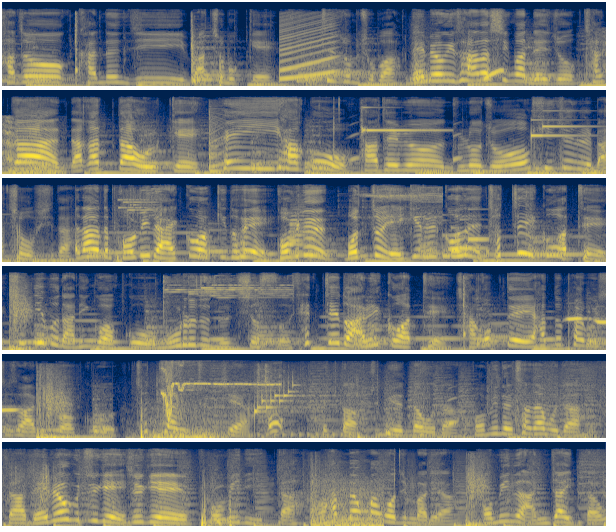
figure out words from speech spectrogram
가져갔는지 맞춰볼게. 힌트 좀 줘봐. 네 명이서 하나씩만 내줘. 잠깐 나갔다 올게. 회의하고 다 되면 불러줘. 퀴즈를 맞춰봅시다. 나 근데 범인을 알 것 같기도 해 범인은 먼저 얘기를 꺼내 첫째일 것 같아 신입은 아닌 것 같고 모르는 눈치였어 셋째도 아닐 것 같아 작업대에 한눈 팔고 있어서 아닌 것 같고 첫째 아닌 둘째야 어? 됐다 준비됐나 보다 범인을 찾아보자 자 네 명 중에 중에 범인이 있다 어, 한 명만 거짓말이야 범인은 앉아있다고?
